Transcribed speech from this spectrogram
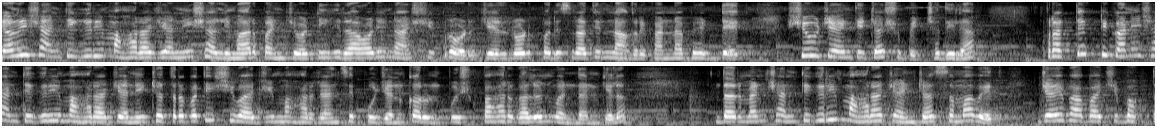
यावेळी शांतिगिरी महाराज यांनी Shalimar Panchavati Hirawadi Nashik road jail road परिसरातील नागरिकांना भेट देत शिवजयंतीच्या शुभेच्छा दिल्या. प्रत्येक ठिकाणी शांतिगिरी महाराज यांनी छत्रपती शिवाजी महाराजांचे पूजन करून पुष्पहार घालून वंदन केलं. दरम्यान शांतिगिरी महाराज यांच्या समवेत जय बाबाजी भक्त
